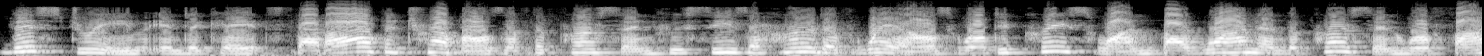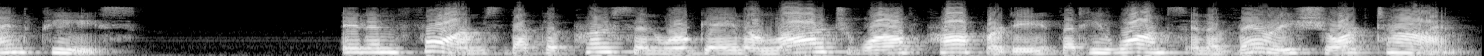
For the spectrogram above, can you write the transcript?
This dream indicates that all the troubles of the person who sees a herd of whales will decrease one by one and the person will find peace. It informs that the person will gain a large world property that he wants in a very short time.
